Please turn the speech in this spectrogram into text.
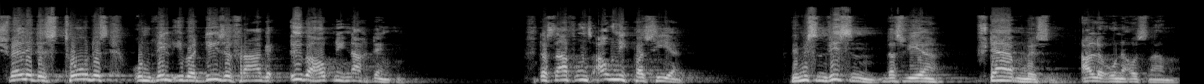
Schwelle des Todes und will über diese Frage überhaupt nicht nachdenken. Das darf uns auch nicht passieren. Wir müssen wissen, dass wir sterben müssen, alle ohne Ausnahme.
